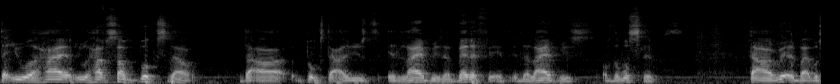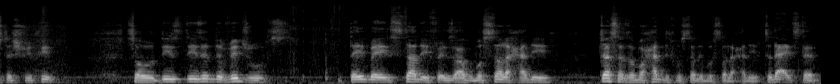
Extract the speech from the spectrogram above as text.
that you will have you have some books now that are books that are used in libraries and benefited in the libraries of the Muslims that are written by Mustashriqeen. So these these individuals, they may study, for example, Mustalah Hadith, just as a Muhaddith will study Mustalah Hadith, to that extent,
